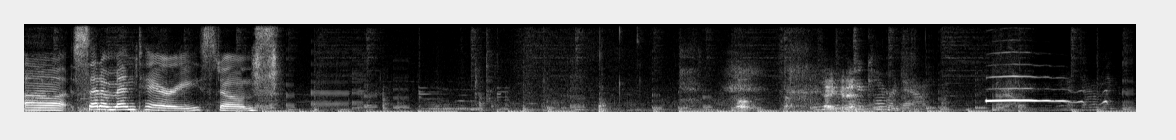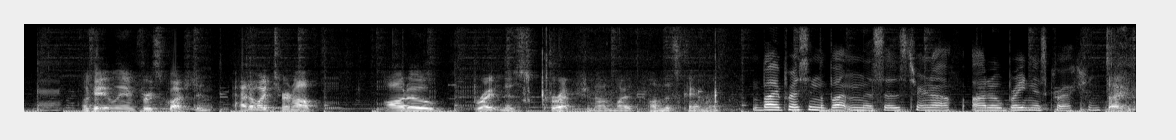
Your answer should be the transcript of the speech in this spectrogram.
Uh, sedimentary stones. Oh, take it in. Put your camera down. Okay, Liam, first question. How do I turn off auto brightness correction on my on this camera? By pressing the button that says turn off auto brightness correction. Second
